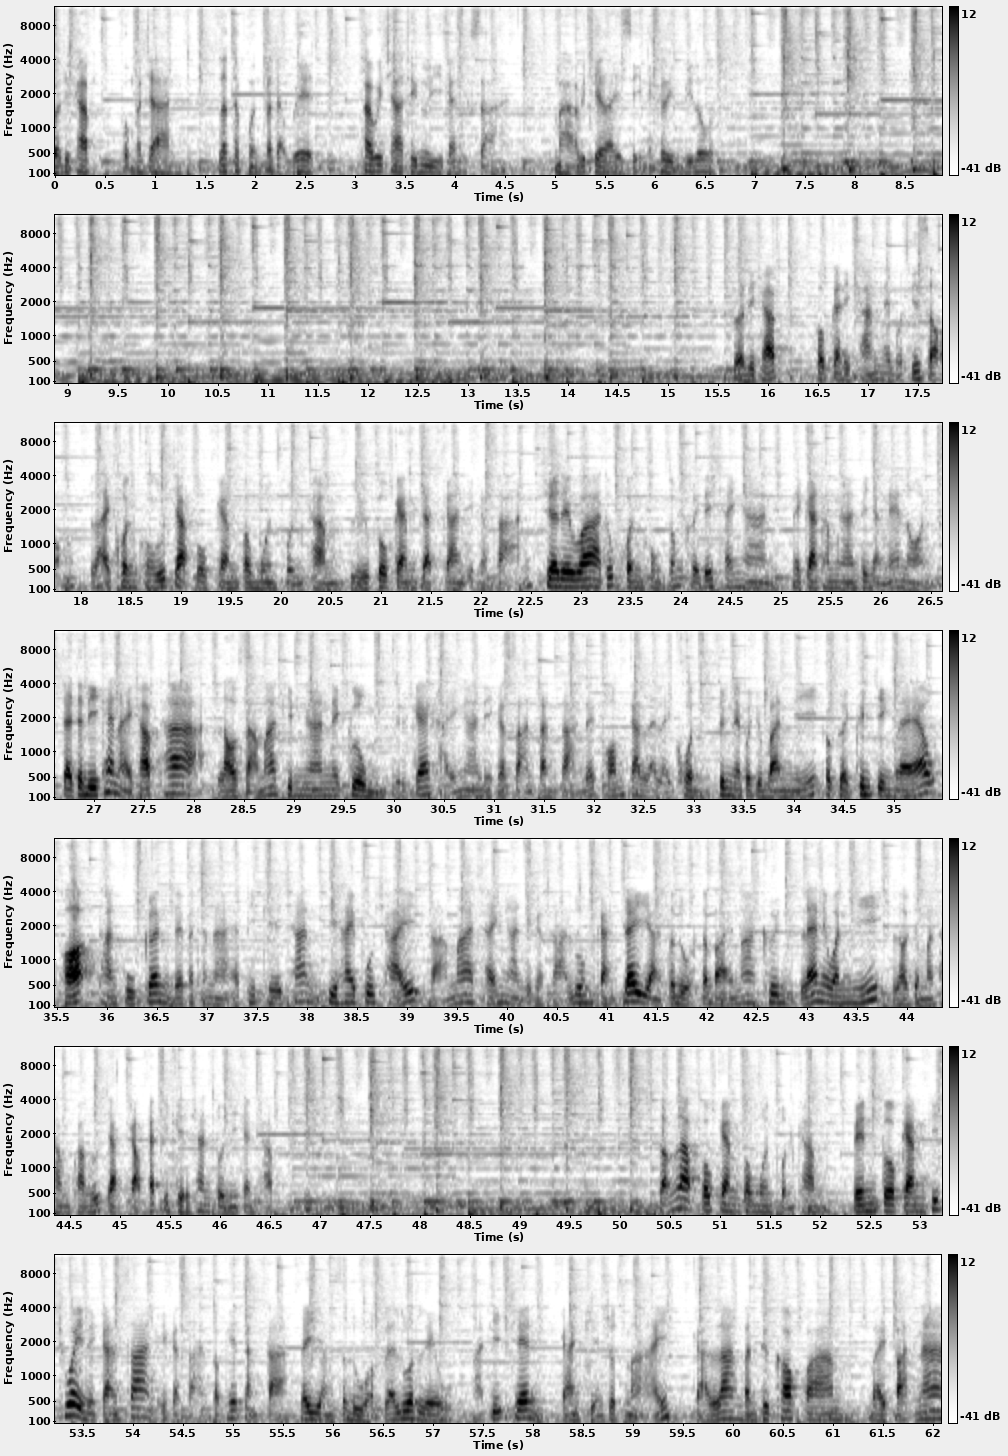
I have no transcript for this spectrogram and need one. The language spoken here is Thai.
วัสดีครับ ผมอาจารย์ รัฐพลประดับเวชภาควิชาเทคโนโลยีการศึกษา มหาวิทยาลัยศรีนครินทร์วิโรธสวัสดีครับ พบกันอีกครั้งในบทที่ 2 หลายคนคงรู้จักโปรแกรมประมวลผลคำ หรือโปรแกรมจัดการเอกสาร เชื่อได้ว่าทุกคนคงต้องเคยได้ใช้งาน ในการทำงานเป็นอย่างแน่นอน แต่จะดีแค่ไหนครับ ถ้าเราสามารถพิมพ์งานในกลุ่ม หรือแก้ไขงานเอกสารต่างๆ ได้พร้อมกันหลายๆ คน ซึ่งในปัจจุบันนี้ก็เกิดขึ้นจริงแล้ว เพราะทาง Google ได้พัฒนาแอปพลิเคชัน ที่ให้ผู้ใช้สามารถใช้งานเอกสารร่วมกัน ได้อย่างสะดวกสบายมากขึ้น และในวันนี้เราจะมาทำความรู้จักกับแอปพลิเคชันตัวนี้กันครับสำหรับโปรแกรมประมวลผลคำเป็นโปรแกรมที่ช่วยในการสร้างเอกสารประเภทต่างๆ ได้อย่างสะดวกและรวดเร็ว อาทิเช่น การเขียนจดหมาย การร่างบันทึกข้อความ ใบปะหน้า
